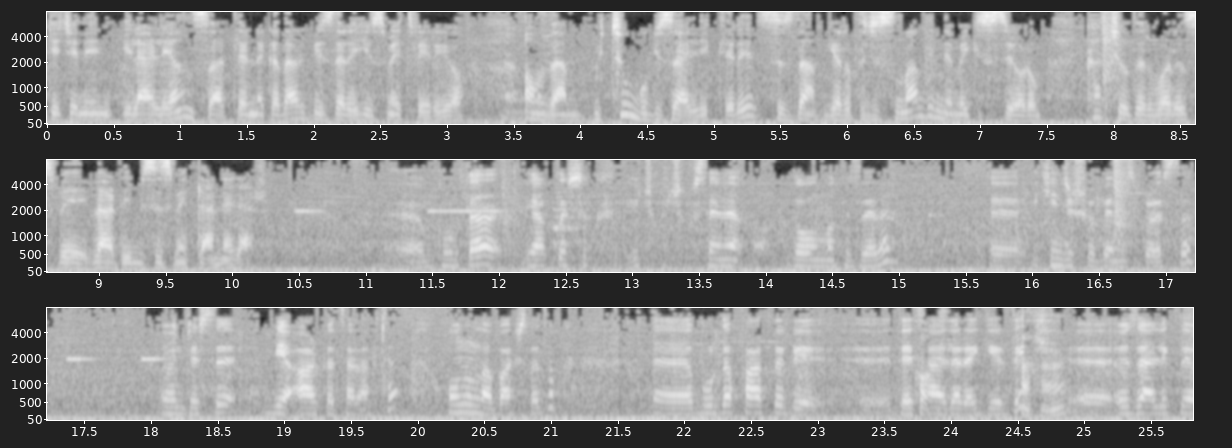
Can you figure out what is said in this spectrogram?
gecenin ilerleyen saatlerine kadar bizlere hizmet veriyor. Ama ben bütün bu güzellikleri sizden, yaratıcısından dinlemek istiyorum. Kaç yıldır varız ve verdiğimiz hizmetler neler? Ee, Burada yaklaşık üç buçuk sene dolmak üzere e, ikinci şubemiz burası. Öncesi bir arka tarafta. Onunla başladık. Ee, Burada farklı bir e, detaylara girdik. Aha. Ee, Özellikle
